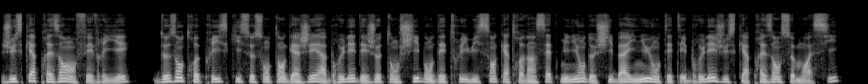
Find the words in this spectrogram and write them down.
jusqu'à présent en février, deux entreprises qui se sont engagées à brûler des jetons SHIB ont détruit 887 millions de Shiba Inu ont été brûlés jusqu'à présent ce mois-ci,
